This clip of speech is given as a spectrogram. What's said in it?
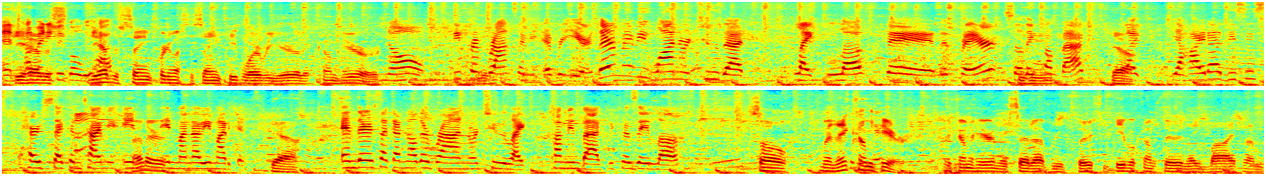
and how many the, people we you have have. the same, pretty much the same people every year that come here, or No, different brands every, every year. There may be one or two that like love the the fair, so they Mhm. come back. Yeah. Like Yahaira, this is her second time in in Manabi Market, yeah? And there's like another brand or two like coming back because they love. So when they come here. here, they come here and they set up these booths, and people come through and they buy from.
